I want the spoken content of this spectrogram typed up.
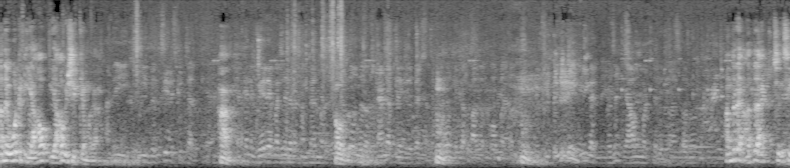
ಅದೇ ಓ ಟಿ ಟಿ ಯಾವ ಯಾವ ವಿಷಯಕ್ಕೆ ಮಗ? ಹಾಂ. ಹೌದು. ಅಂದ್ರೆ ಅದು ಆಕ್ಚುಲಿ ಸಿ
